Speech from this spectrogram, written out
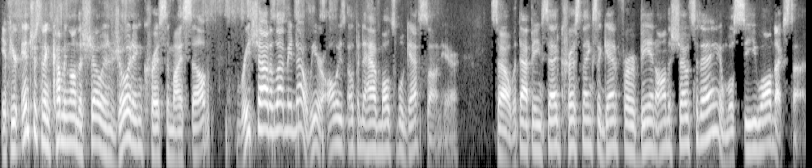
if you're interested in coming on the show and joining Chris and myself, reach out and let me know. We are always open to have multiple guests on here. So, with that being said, Chris, thanks again for being on the show today, and we'll see you all next time.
